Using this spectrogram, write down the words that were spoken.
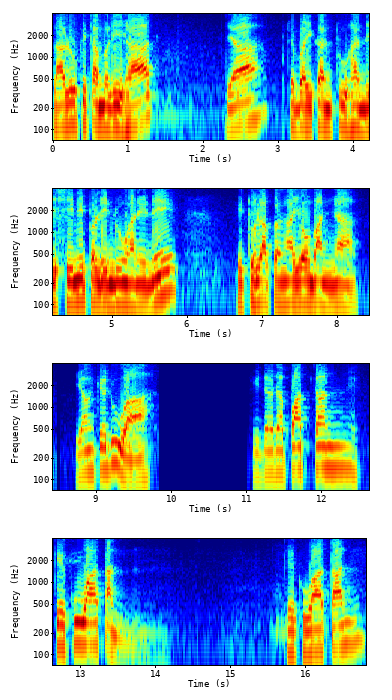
Lalu kita melihat ya kebaikan Tuhan di sini perlindungan ini itulah pengayomannya. Yang kedua, kita dapatkan kekuatan. Kekuatan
